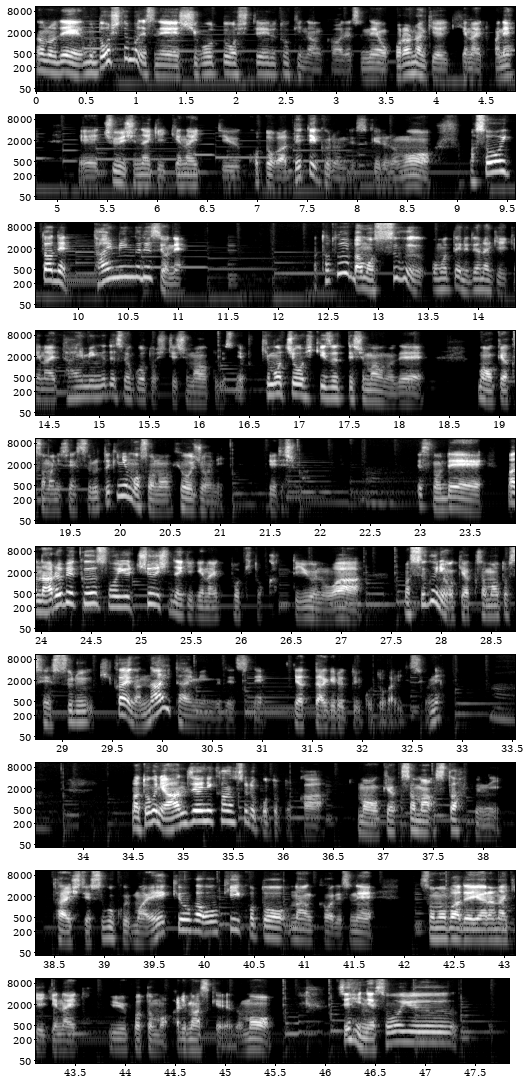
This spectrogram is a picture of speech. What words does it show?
なので、もうどうしてもですね、仕事をしている時なんかはですね、怒らなきゃいけないとかね、えー、注意しなきゃいけないっていうことが出てくるんですけれども、まあ、そういったね、タイミングですよね。例えばもうすぐ表に出なきゃいけないタイミングでそういうことをしてしまうとですね、気持ちを引きずってしまうので、まあ、お客様に接するときにもその表情に出てしまう。ですので、まあ、なるべくそういう注意しなきゃいけない時とかっていうのは、まあ、すぐにお客様と接する機会がないタイミングでですね、やってあげるということがいいですよね。まあ、特に安全に関することとか、まあ、お客様、スタッフに対してすごくま影響が大きいことなんかはですね、その場でやらなきゃいけないということもありますけれども、ぜひね、そういう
